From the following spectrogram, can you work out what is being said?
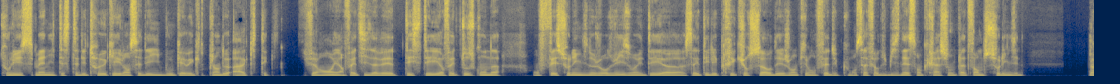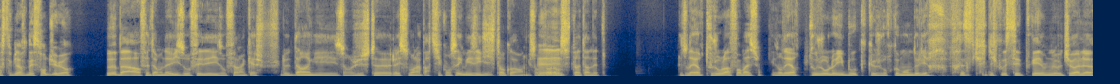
tous les semaines, ils testaient des trucs et ils lançaient des e-books avec plein de hacks différents. Et en fait, ils avaient testé. En fait, tout ce qu'on a on fait sur LinkedIn aujourd'hui, ils ont été, euh, ça a été les précurseurs des gens qui ont fait du, commencé à faire du business en création de plateformes sur LinkedIn. ah, c'était bien descendu, hein. Eux, bah, en fait, à mon avis, ils ont fait, des- ils ont fait un cash de dingue et ils ont juste, euh, là, ils sont dans la partie conseil, mais ils existent encore. hein. Ils sont encore Ouais. dans le site internet. Ils ont d'ailleurs toujours leur formation. Ils ont d'ailleurs toujours le e-book que je vous recommande de lire. Parce que du coup, c'est quand même, le- tu vois, le-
